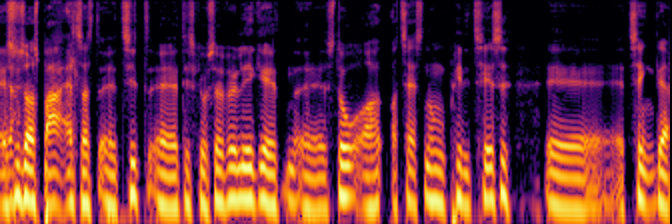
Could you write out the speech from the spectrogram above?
Jeg ja. synes også bare, altså øh, tit, øh, de skal jo selvfølgelig ikke øh, stå og, og tage sådan nogle petitesse øh, ting der.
